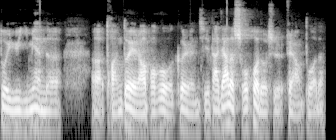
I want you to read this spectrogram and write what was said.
对于一面的呃团队，然后包括我个人，其实大家的收获都是非常多的。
